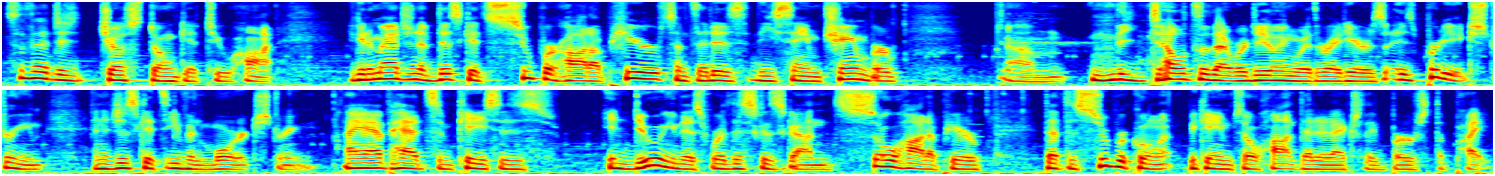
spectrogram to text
so that it just don't get too hot. You can imagine if this gets super hot up here, since it is the same chamber, um, the delta that we're dealing with right here is, is pretty extreme, and it just gets even more extreme. I have had some cases in doing this where this has gotten so hot up here that the supercoolant became so hot that it actually burst the pipe.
